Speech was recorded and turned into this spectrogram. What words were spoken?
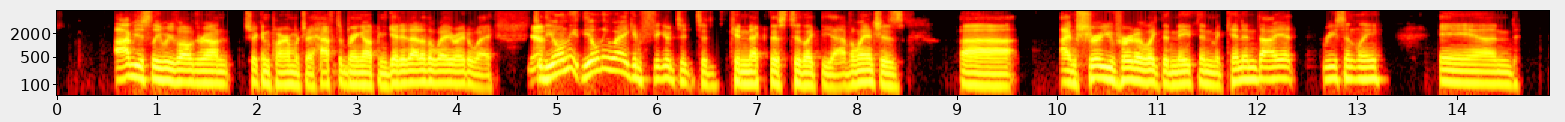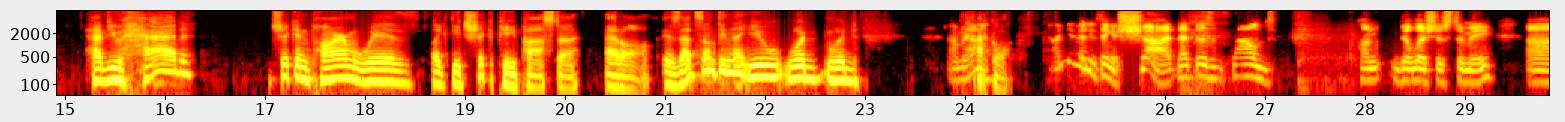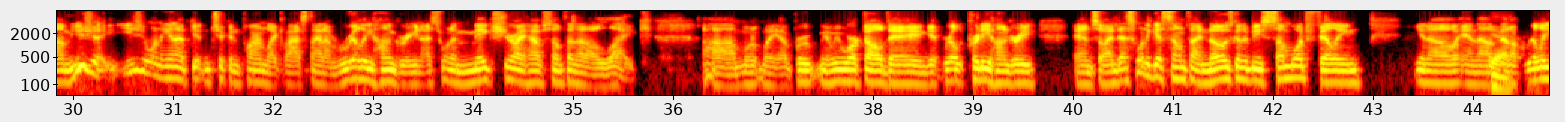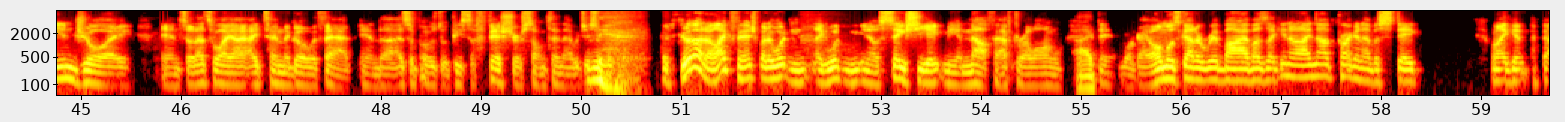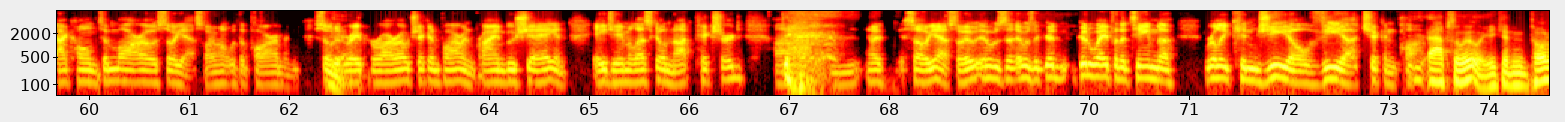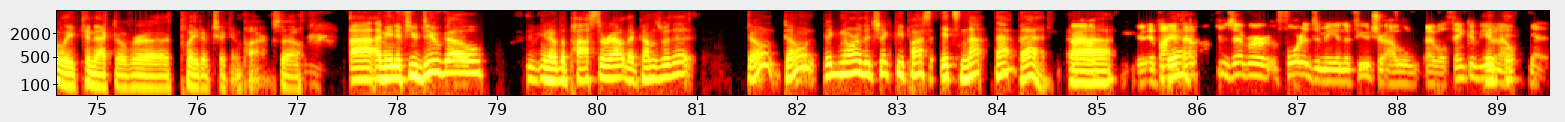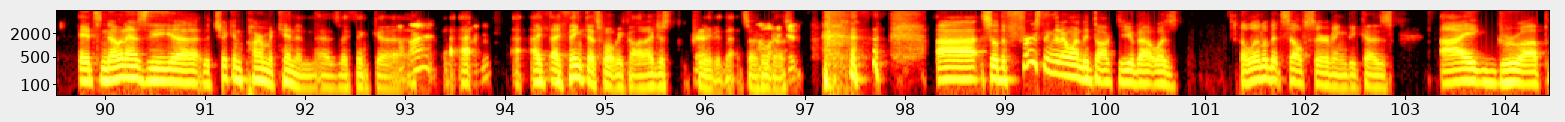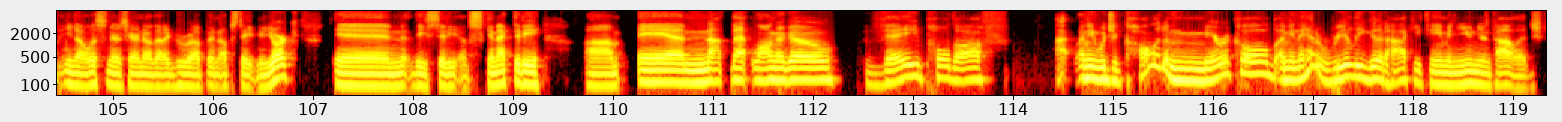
obviously revolved around chicken parm which i have to bring up and get it out of the way right away yeah. so the only the only way i can figure to, to connect this to like the avalanche is uh i'm sure you've heard of like the nathan mackinnon diet recently and have you had chicken parm with like the chickpea pasta at all? Is that something that you would would I mean, tackle? I give anything a shot. That doesn't sound hung- delicious to me. Um, usually, usually when I end up getting chicken parm like last night, I'm really hungry and I just want to make sure I have something that I'll like. Um, when, when, you know, we worked all day and get really pretty hungry, and so I just want to get something I know is going to be somewhat filling you know, and uh, yeah. that I'll really enjoy. And so that's why I, I tend to go with that, and uh, as opposed to a piece of fish or something that would just it's good. I like fish, but it wouldn't like wouldn't you know satiate me enough after a long I, day of work. I almost got a ribeye. I was like, you know, I'm not probably gonna have a steak when I get back home tomorrow. So yeah, so I went with the parm, and so did yeah. Ray Ferraro, chicken parm, and Brian Boucher and AJ Mleczko, not pictured. Um, so yeah, so it, it, was it was a good good way for the team to really congeal via chicken parm. Absolutely, you can totally connect over a plate of chicken parm. So, uh, I mean, if you do go, you know, the pasta route that comes with it, don't don't ignore the chickpea pasta. It's not that bad. Uh, if, I, yeah. if that option's ever afforded to me in the future, I will I will think of you it, and I'll get it. It's known as the uh, the chicken parm MacKinnon, as I think. Uh, right. I, I, I, think that's what we call it. I just created that, so who like knows? uh, so the first thing that I wanted to talk to you about was a little bit self-serving because I grew up. You know, listeners here know that I grew up in upstate New York in the city of Schenectady. Um, and not that long ago, they pulled off. I, I, mean, would you call it a miracle? I mean, they had a really good hockey team in Union College,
